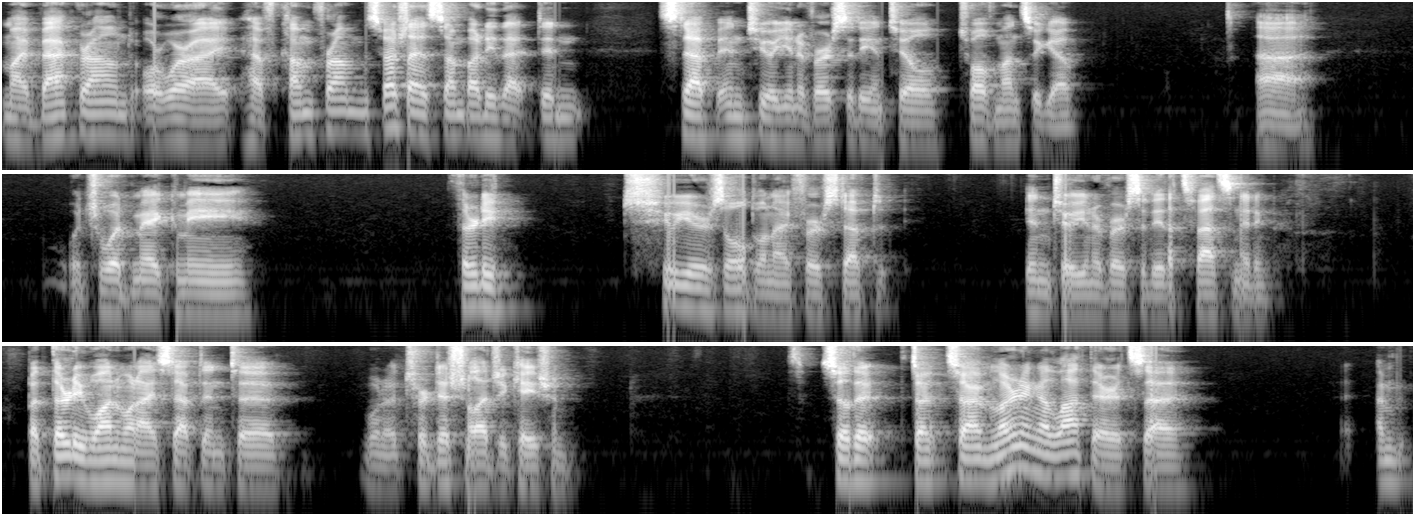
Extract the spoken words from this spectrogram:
my background or where I have come from, especially as somebody that didn't step into a university until 12 months ago, uh, which would make me 30 two years old when I first stepped into a university. That's fascinating. But 31 when I stepped into what a traditional education. So that so, so I'm learning a lot there. It's uh I'm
